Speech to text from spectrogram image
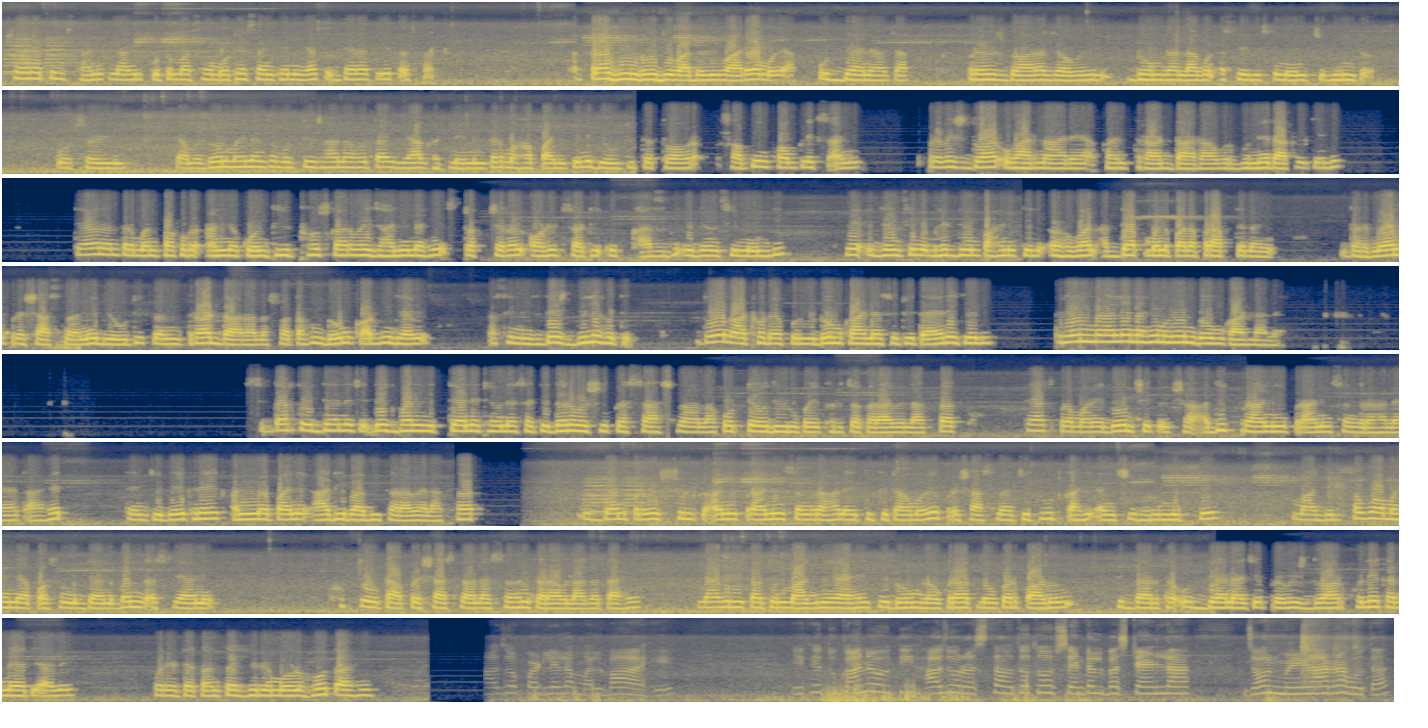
शहरातील स्थानिक नागरिक कुटुंबासह मोठ्या संख्येने याच उद्यानात येत असतात. अठरा जून रोजी वादळी वाऱ्यामुळे उद्यानाच्या प्रवेशद्वाराजवळील डोंबला लागून असलेली सिमेंटची भिंत कोसळली. त्यामुळे दोन महिलांचा मृत्यू झाला होता. या घटनेनंतर महापालिकेने ड्युटी तत्वावर शॉपिंग कॉम्प्लेक्स आणि प्रवेशद्वार उभारणाऱ्या कंत्राटदारावर गुन्हे दाखल केले. त्यानंतर मनपाकडून अन्य कोणतीही ठोस कारवाई झाली नाही. स्ट्रक्चरल ऑडिटसाठी एक खासगी एजन्सी नेमली. या एजन्सीने भेट देऊन पाहणी केली. अहवाल अद्याप मनपाला प्राप्त नाही. दरम्यान प्रशासनाने ड्युटी कंत्राटदाराला स्वतःहून डोम काढून घ्यावे असे निर्देश दिले होते. दोन आठवड्यापूर्वी डोम काढण्यासाठी तयारी केली. क्रेन मिळाले नाही म्हणून डोम काढला नाही. सिद्धार्थ उद्यानाची देखभाल नित्याने ठेवण्यासाठी दरवर्षी प्रशासनाला कोट्यवधी रुपये खर्च करावे लागतात. त्याचप्रमाणे दोनशेपेक्षा अधिक प्राणी प्राणी संग्रहालयात आहेत. त्यांची देखरेख अन्न पाणी आदी बाबी कराव्या लागतात. उद्यान प्रवेश शुल्क आणि प्राणी संग्रहालय तिकिटामुळे प्रशासनाची तूट काही ऐंशी भरून निघते. मागील सव्वा महिन्यापासून उद्यान बंद असल्याने खूप तोटा प्रशासनाला सहन करावा लागत आहे. नागरिकातून मागणी आहे की ढोम लवकरात लवकर पाडून सिद्धार्थ उद्यानाचे प्रवेशद्वार खुले करण्यात यावे. पर्यटकांचा हिरेमोड होत आहे. हा जो पडलेला मलबा आहे इथे दुकानं होती. हा जो रस्ता होता तो सेंट्रल बस स्टँडला जाऊन मिळणारा होता.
